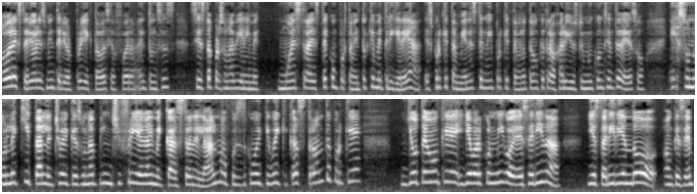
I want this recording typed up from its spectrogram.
todo el exterior es mi interior proyectado hacia afuera. Entonces, si esta persona viene y me muestra este comportamiento que me triguea. Es porque también está en mí, porque también lo tengo que trabajar y yo estoy muy consciente de eso. Eso no le quita el hecho de que es una pinche friega y me castra en el alma. Pues es como de que, güey, qué castrante, porque yo tengo que llevar conmigo esa herida y estar hiriendo, aunque sea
